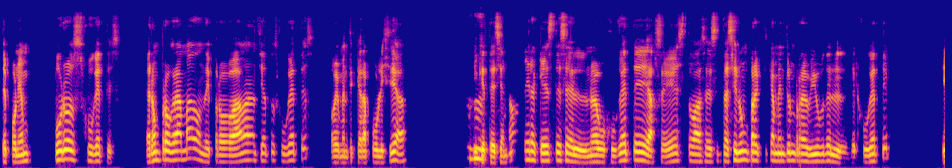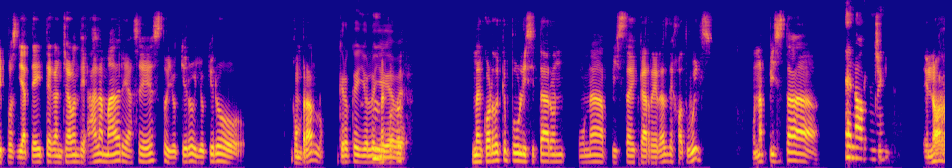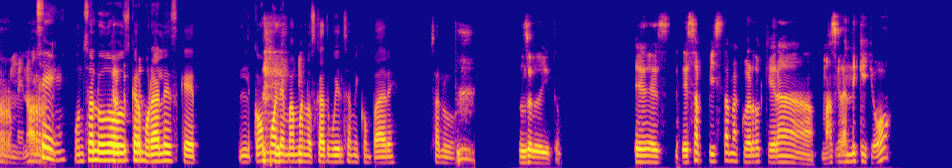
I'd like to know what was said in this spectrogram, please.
te ponían puros juguetes. Era un programa donde probaban ciertos juguetes, obviamente que era publicidad, y que te decían, no, mira que este es el nuevo juguete, hace esto, hace esto, te hacían un, prácticamente un review del, del juguete, y pues ya te, ahí te ganchaban de, ah, la madre, hace esto, yo quiero, yo quiero comprarlo. Creo que yo lo Me llegué a ver. Me acuerdo que publicitaron una pista de carreras de Hot Wheels, una pista Enorme. Enorme, enorme. Sí. Un saludo Creo a que- Oscar Morales, que cómo le maman los Hot Wheels a mi compadre. Saludo. Un saludito. Es, esa pista me acuerdo que era más grande que yo.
